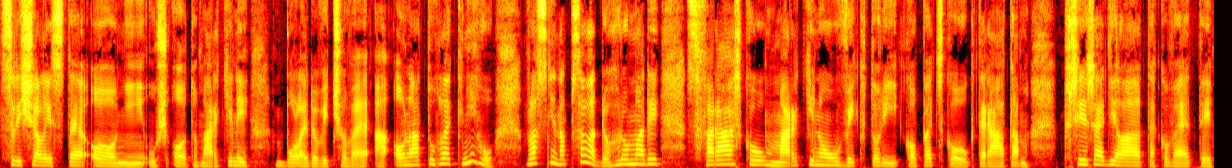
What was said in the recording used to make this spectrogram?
Slyšeli jste o ní už od Martiny Boledovičové a ona tuhle knihu vlastně napsala dohromady s farářkou Martinou Viktorí Kopeckou, která tam přiřadila takové ty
